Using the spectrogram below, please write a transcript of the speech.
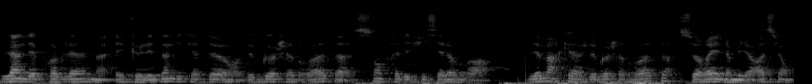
L'un des problèmes est que les indicateurs de gauche à droite sont très difficiles à voir. Le marquage de gauche à droite serait une amélioration.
